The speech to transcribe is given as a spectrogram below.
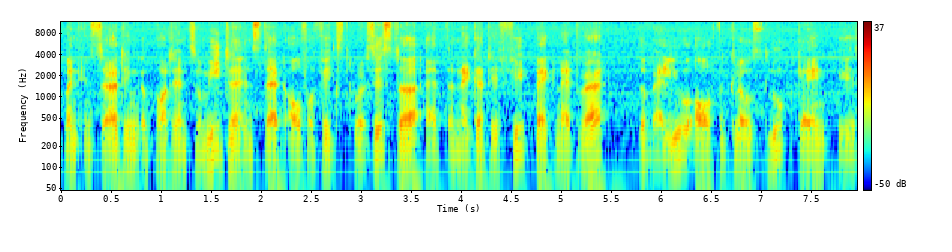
When inserting a potentiometer instead of a fixed resistor at the negative feedback network, the value of the closed loop gain is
